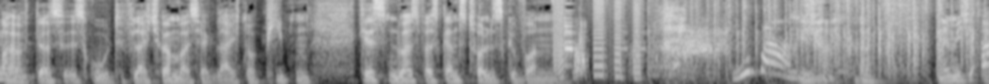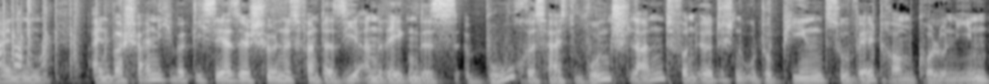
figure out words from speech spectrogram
Ach, das ist gut. Vielleicht hören wir es ja gleich noch piepen. Kirsten, du hast was ganz Tolles gewonnen. Super. Ja, nämlich ein, ein wahrscheinlich wirklich sehr, sehr schönes, fantasieanregendes Buch. Es heißt Wunschland von irdischen Utopien zu Weltraumkolonien.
